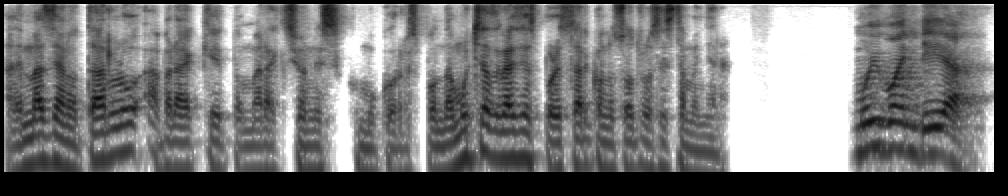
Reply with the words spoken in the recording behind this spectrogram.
Además de anotarlo, habrá que tomar acciones como corresponda. Muchas gracias por estar con nosotros esta mañana. Muy buen día.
